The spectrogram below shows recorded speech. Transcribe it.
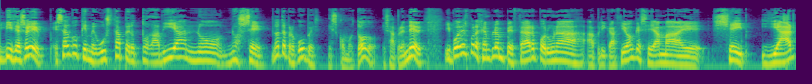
dices, oye, es algo que me gusta, pero todavía no, no sé, no te preocupes, es como todo, es aprender. Y puedes, por ejemplo, empezar por una aplicación que se llama eh, Shape Yard,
